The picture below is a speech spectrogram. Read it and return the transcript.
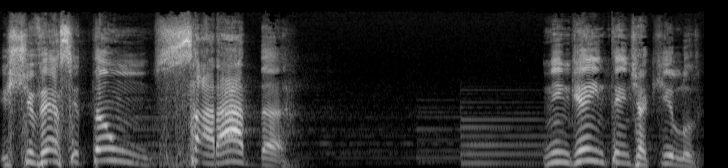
estivesse tão sarada, ninguém entende aquilo.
